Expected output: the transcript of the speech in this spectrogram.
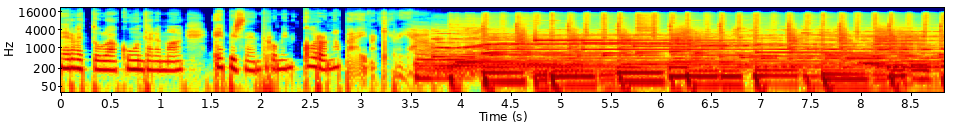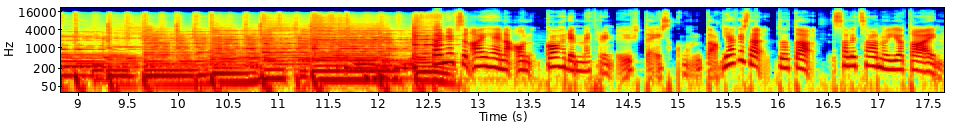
Tervetuloa kuuntelemaan Epicentrumin koronapäiväkirjaa. Tämän jakson aiheena on kahden metrin yhteiskunta. Jälkeistä tota, sä olit saanut jotain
